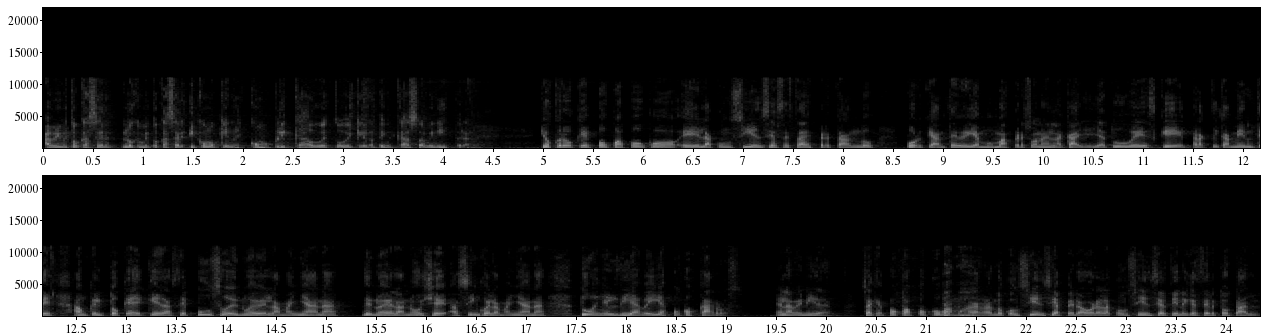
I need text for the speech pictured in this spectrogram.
A mí me toca hacer lo que me toca hacer y como que no es complicado esto de quédate en casa, ministra. Yo creo que poco a poco eh, la conciencia se está despertando porque antes veíamos más personas en la calle. Ya tú ves que prácticamente, aunque el toque de queda se puso de 9 de la mañana, de 9 de la noche a 5 de la mañana, tú en el día veías pocos carros en la avenida. O sea que poco a poco vamos agarrando conciencia, pero ahora la conciencia tiene que ser total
